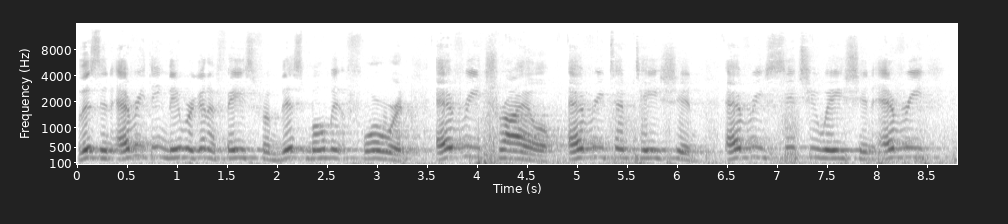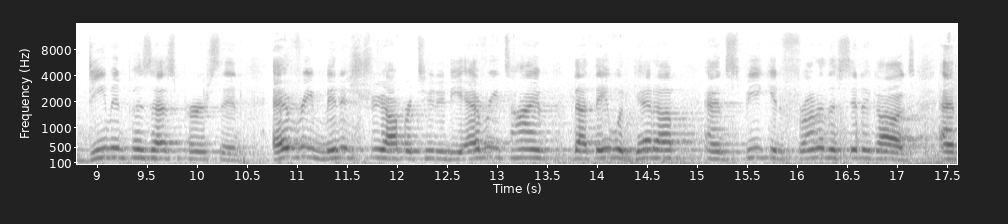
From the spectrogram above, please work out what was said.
Listen, everything they were going to face from this moment forward, every trial, every temptation, every situation, every demon possessed person, every ministry opportunity, every time that they would get up and speak in front of the synagogues and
